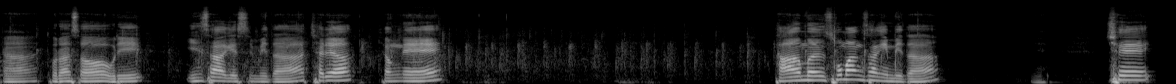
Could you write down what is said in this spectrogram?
자, 돌아서 우리 인사하겠습니다. 차렷 경례. 다음은 소망상입니다. 예. 최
